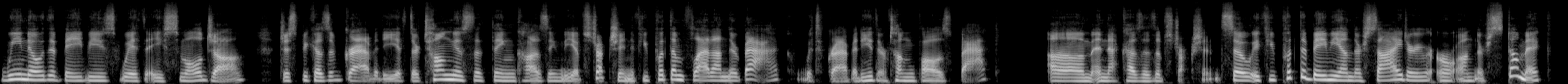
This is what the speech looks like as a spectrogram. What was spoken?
we know that babies with a small jaw, just because of gravity, if their tongue is the thing causing the obstruction, if you put them flat on their back with gravity, their tongue falls back. Um, and that causes obstruction. So if you put the baby on their side or, or on their stomach,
